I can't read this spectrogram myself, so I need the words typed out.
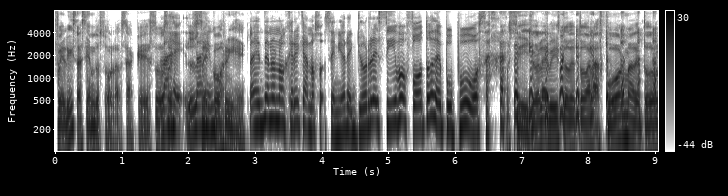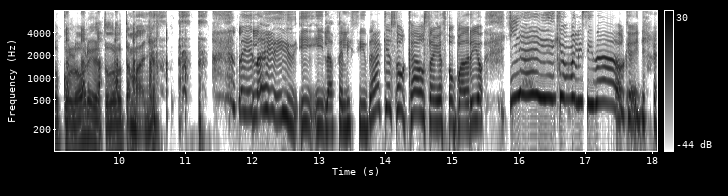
feliz haciendo sola. O sea que eso La se, la se gen- corrige. La gente no nos cree que a nosotros, señores, yo recibo fotos de pupú, o sea, Sí, yo la he visto de todas las formas, de todos los colores, de todos los tamaños. la- y, y- y la felicidad que eso causa en esos padrillos. ¡Yay! ¡Qué felicidad! Ok, ya.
